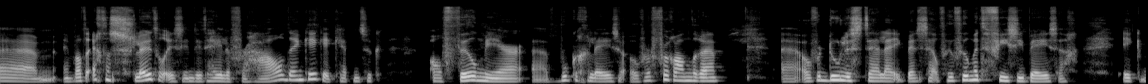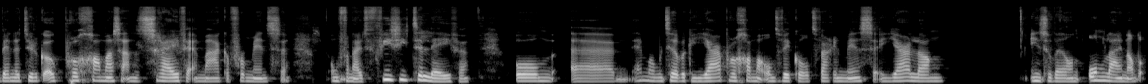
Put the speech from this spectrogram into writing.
Um, en wat echt een sleutel is in dit hele verhaal, denk ik. Ik heb natuurlijk al veel meer uh, boeken gelezen over veranderen, uh, over doelen stellen. Ik ben zelf heel veel met visie bezig. Ik ben natuurlijk ook programma's aan het schrijven en maken voor mensen om vanuit visie te leven. Om, uh, momenteel heb ik een jaarprogramma ontwikkeld waarin mensen een jaar lang in zowel een online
